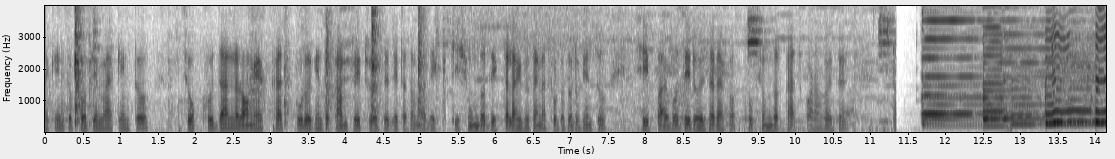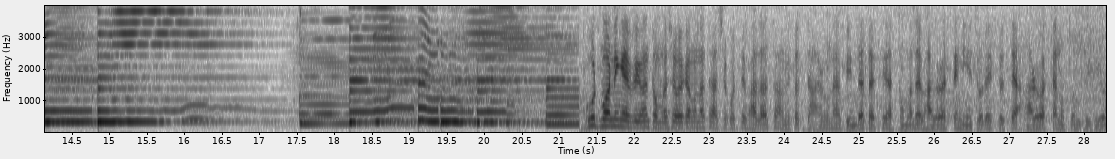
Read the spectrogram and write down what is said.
এখানে কিন্তু প্রতিমার কিন্তু চক্ষুদান রঙের কাজ পুরো কিন্তু কমপ্লিট রয়েছে, যেটা তোমরা দেখতে কি সুন্দর দেখতে লাগছে, তাই না? ছোট ছোট কিন্তু শিব পার্বতী রয়েছে, দেখো, খুব সুন্দর কাজ করা হয়েছে। গুড মর্নিং এভরিওয়ান তোমরা সবাই কেমন আছো? আশা করছি ভালো আছো। আমি তো দারুণ আর বিন্দাস আছি, আর তোমাদের ভালো রাখতে নিয়ে চলে এসেছি আরও একটা নতুন ভিডিও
